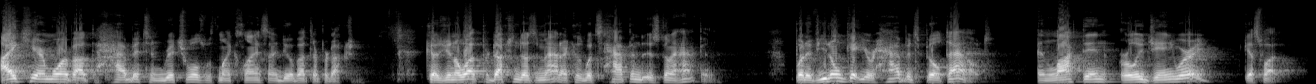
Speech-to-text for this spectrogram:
I care more about the habits and rituals with my clients than I do about their production. Because you know what? Production doesn't matter because what's happened is going to happen. But if you don't get your habits built out and locked in early January, guess what?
